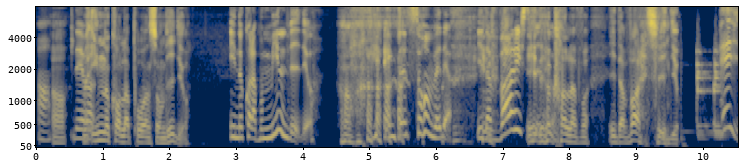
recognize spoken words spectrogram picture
Ja, Ja. det var Men in och kolla på en sån video. in och kolla på min video. inte en sån video. Ida Wargs In video. och kolla på Ida Wargs video. Hej!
